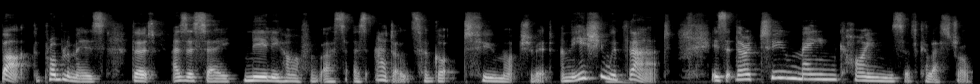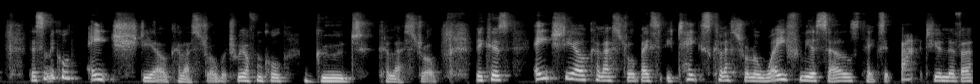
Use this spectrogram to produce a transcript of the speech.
But the problem is that, as I say, nearly half of us as adults have got too much of it. And the issue with hmm. that is that there are two main kinds of cholesterol. There's something called HDL cholesterol, which we often call good cholesterol, because HDL cholesterol basically takes cholesterol away from your cells, takes it back to your liver,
